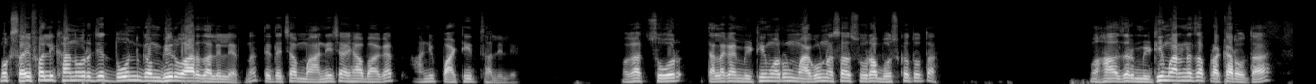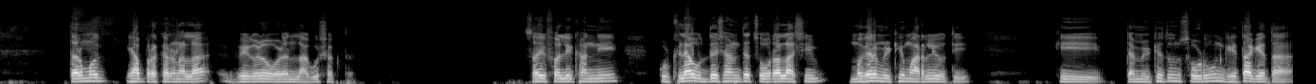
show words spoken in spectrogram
मग सैफ अली खानवर जे दोन गंभीर वार झालेले आहेत ना ते त्याच्या मानेच्या ह्या भागात आणि पाठीत झालेले आहेत. मग हा चोर त्याला काय मिठी मारून मागून असा सुरा भोसकत होता? मग हा जर मिठी मारण्याचा प्रकार होता तर मग ह्या प्रकरणाला वेगळं वळण लागू शकतं. सैफ अली खाननी कुठल्या उद्देशाने त्या चोराला अशी मगर मिठी मारली होती की त्या मिठीतून सोडवून घेता घेता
